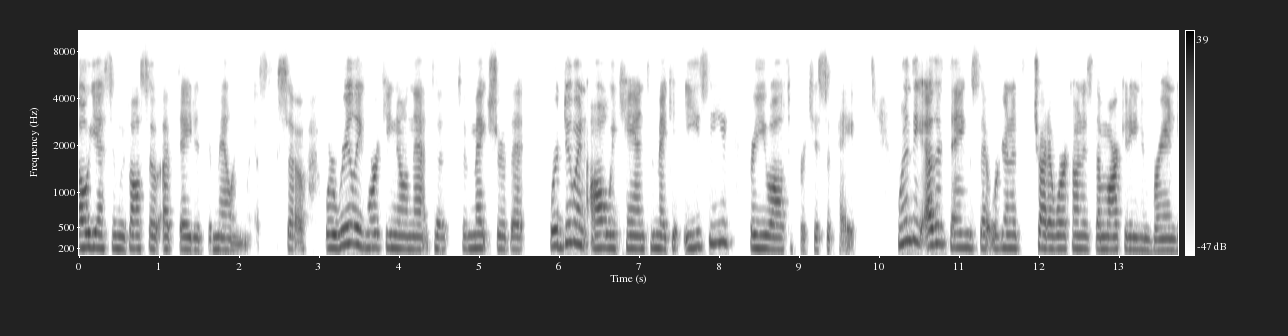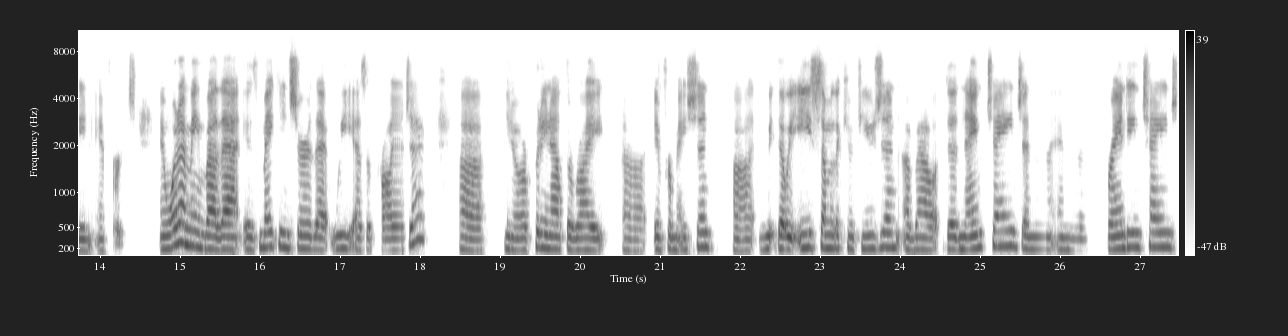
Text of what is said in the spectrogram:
oh yes, and we've also updated the mailing list. So we're really working on that to, to make sure that we're doing all we can to make it easy for you all to participate. One of the other things that we're going to try to work on is the marketing and branding efforts. And what I mean by that is making sure that we as a project, uh, you know, are putting out the right uh, information, uh, that we ease some of the confusion about the name change and, and the branding change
